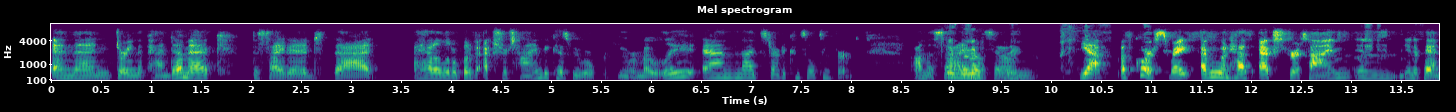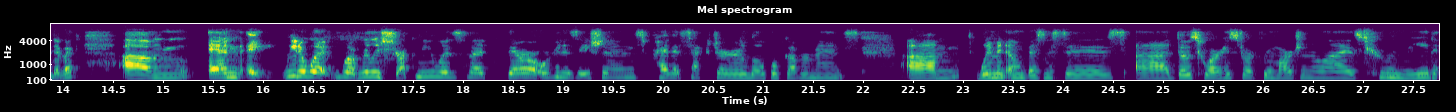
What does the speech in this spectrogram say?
And then during the pandemic, decided that I had a little bit of extra time because we were working remotely and I'd start a consulting firm on the side. So right yeah of course right everyone has extra time in in a pandemic um, and it, you know what what really struck me was that there are organizations private sector local governments um, women-owned businesses uh, those who are historically marginalized who need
